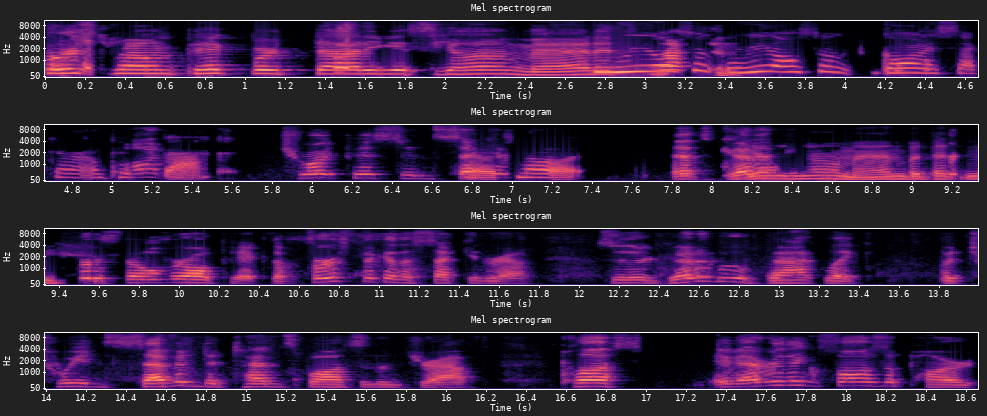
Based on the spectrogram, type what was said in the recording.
first round pick for Thaddeus Young, man. It's we also nothing. we also got a second round pick What? back. Detroit Pistons So second. it's not That's Yeah, gonna I be know, man, but that the first overall pick, the first pick of the second round. So they're gonna move back like between seven to ten spots in the draft. Plus, if everything falls apart,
